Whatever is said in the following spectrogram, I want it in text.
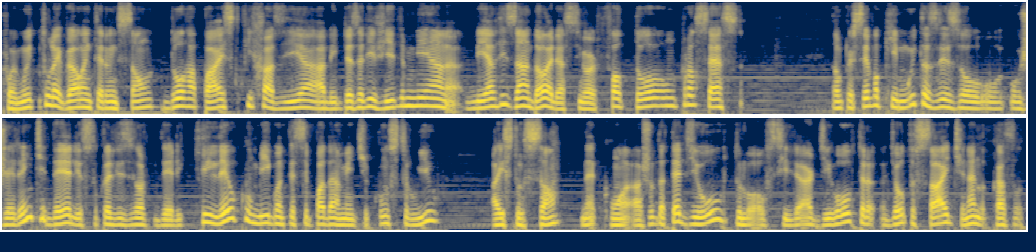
foi muito legal a intervenção do rapaz que fazia a limpeza de vidro me, me avisando: olha, senhor, faltou um processo. Então percebam que muitas vezes o, o, o, gerente dele, o supervisor dele, que leu comigo antecipadamente construiu a instrução, né, com a ajuda até de outro auxiliar, de, outra, de outro site, né, no caso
